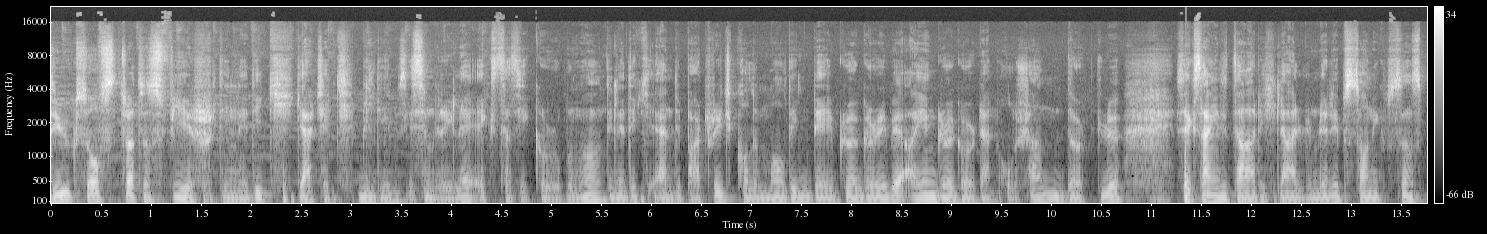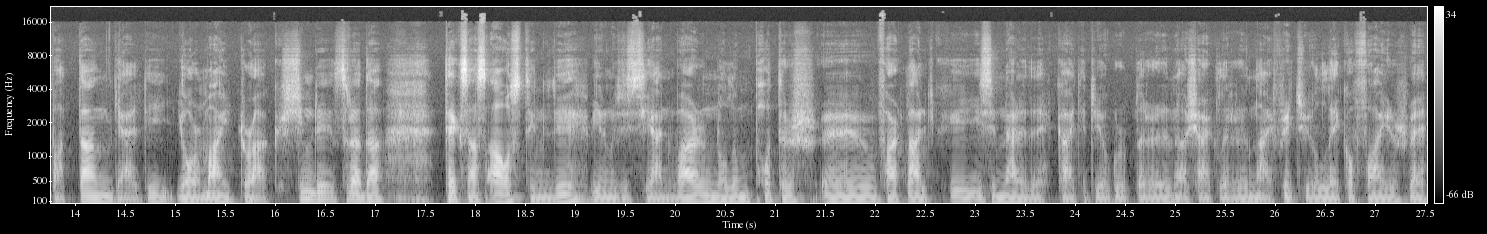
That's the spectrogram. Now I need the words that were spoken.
Dukes of Stratosphere dinledik. Gerçek bildiğimiz isimleriyle Ecstasy grubunu dinledik. Andy Partridge, Colin Moulding, Dave Gregory ve Ian Gregor'dan oluşan dörtlü 87 tarihli albümleri Sonic Sunspot'tan geldi You're My Drug. Şimdi sırada Texas Austin'li bir müzisyen var. Nolan Potter e, farklı isimlerle de kaydediyor grupları, şarkıları Knife Ritual, Lake of Fire ve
